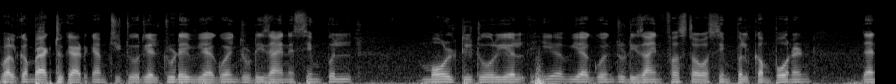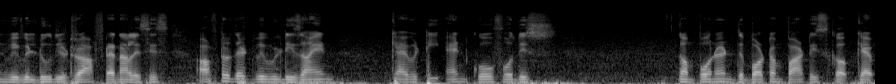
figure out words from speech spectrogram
welcome back to CAD/CAM tutorial. Today we are going to design a simple mold tutorial. Here we are going to design first our simple component then we will do the draft analysis. After that we will design cavity and core for this component. The bottom part is core,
